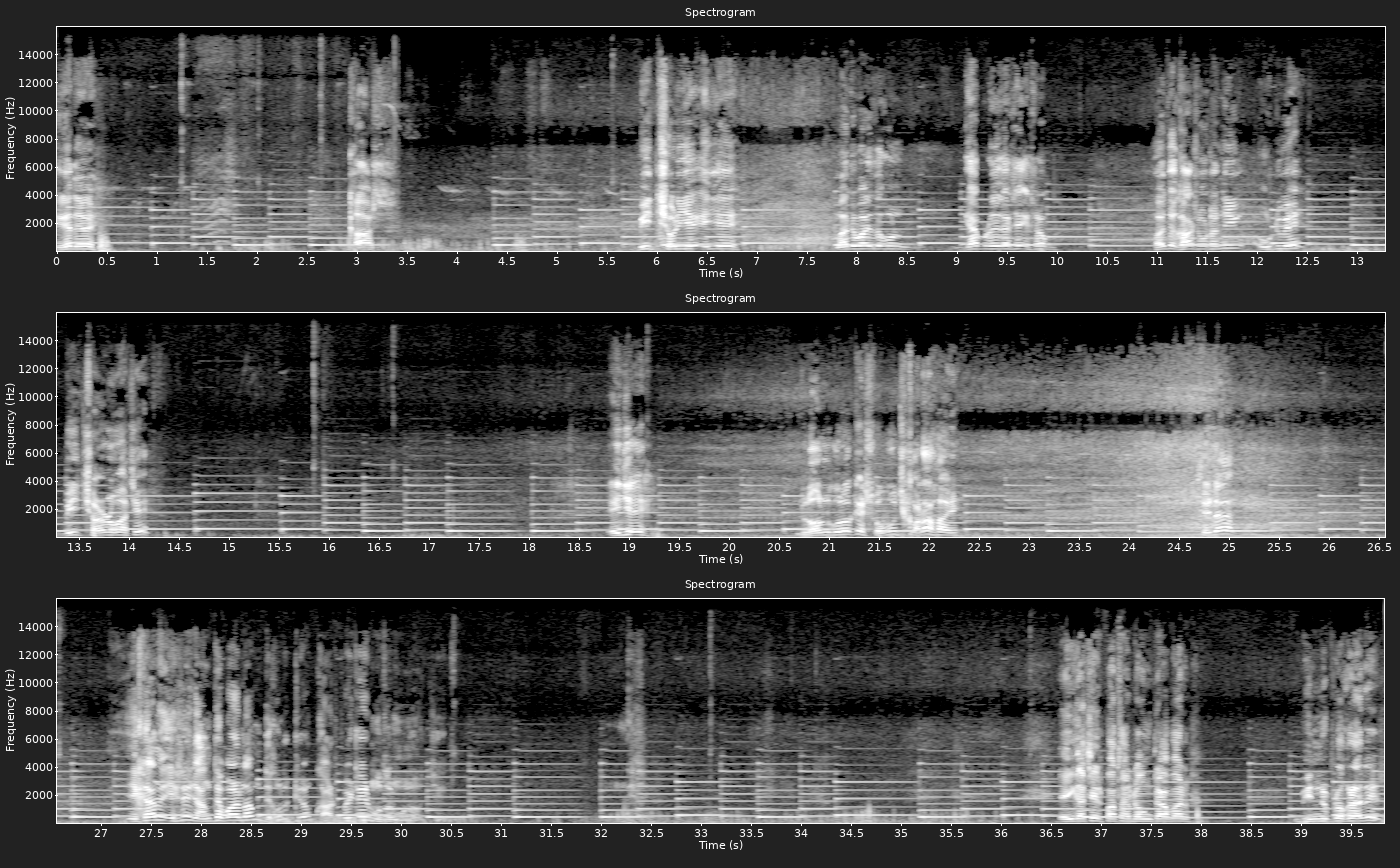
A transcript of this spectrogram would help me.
এখানে ঘাস। বীজ ছড়িয়ে এই যে মাঝে মাঝে তখন গ্যাপ রয়ে গেছে, এসব হয়তো ঘাস ওঠানি, উঠবে। বীজ ছড়ানো আছে। এই যে লনগুলোকে সবুজ করা হয়, সেটা এখানে এসে জানতে পারলাম, দেখুন কীরকম কার্পেটের মতন মনে হচ্ছে। এই গাছের পাতার রংটা আবার ভিন্ন প্রকারের।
